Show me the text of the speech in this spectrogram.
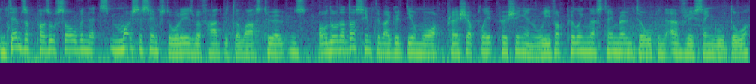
In terms of puzzle solving, it's much the same story as we've had with the last two outings, although there does seem to be a good deal more pressure plate pushing and lever pulling this time round to open every single door.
